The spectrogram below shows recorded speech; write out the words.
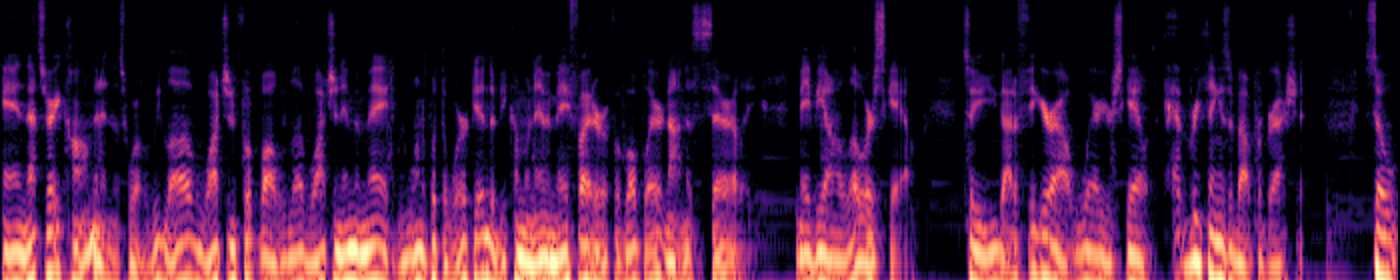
And that's very common in this world. We love watching football. We love watching MMA. Do we want to put the work in to become an MMA fighter or a football player? Not necessarily. Maybe on a lower scale. So you got to figure out where your scale is. Everything is about progression. So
